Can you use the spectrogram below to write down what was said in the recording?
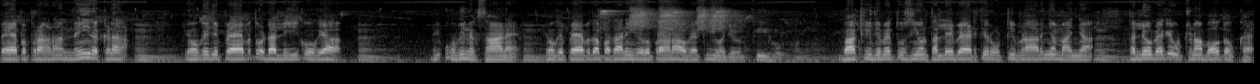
ਪੈਪ ਪੁਰਾਣਾ ਨਹੀਂ ਰੱਖਣਾ। ਕਿਉਂਕਿ ਜੇ ਪੈਪ ਤੁਹਾਡਾ ਲੀਕ ਹੋ ਗਿਆ ਹੂੰ। ਵੀ ਉਹ ਵੀ ਨੁਕਸਾਨ ਹੈ। ਕਿਉਂਕਿ ਪੈਪ ਦਾ ਪਤਾ ਨਹੀਂ ਜਦੋਂ ਪੁਰਾਣਾ ਹੋ ਗਿਆ ਕੀ ਹੋ ਜਾਊ ਕੀ ਹੋ। ਬਾਕੀ ਜਿਵੇਂ ਤੁਸੀਂ ਹੁਣ ਥੱਲੇ ਬੈਠ ਕੇ ਰੋਟੀ ਬਣਾ ਰਹੀਆਂ ਮਾਈਆਂ ਥੱਲਿਓਂ ਬਹਿ ਕੇ ਉੱਠਣਾ ਬਹੁਤ ਔਖਾ ਹੈ।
